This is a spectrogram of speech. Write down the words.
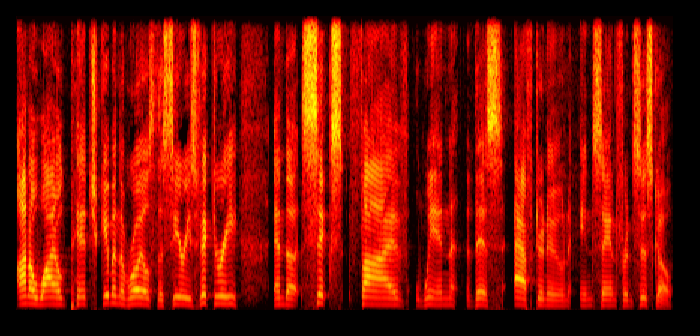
on a wild pitch, giving the Royals the series victory and the 6 5 win this afternoon in San Francisco.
